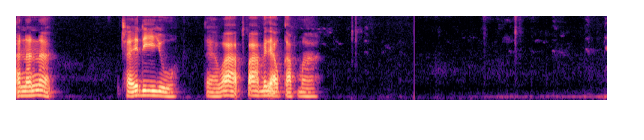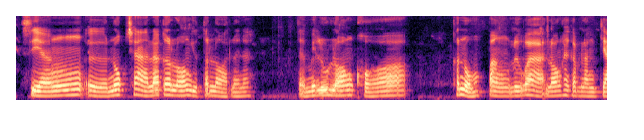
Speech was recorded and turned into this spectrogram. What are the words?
อันนั้นน่ะ ใช้ดีอยู่ แต่ว่าป้าไม่ได้เอากลับมา เสียงเออนกชาแล้วก็ร้องอยู่ตลอดเลยนะ แต่ไม่รู้ร้องขอขนมปังหรือว่าร้องให้กำลังใจ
